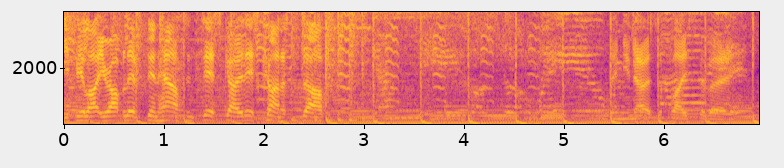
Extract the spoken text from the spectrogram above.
If you like your uplifting house and disco, this kind of stuff, then you know it's the place to be.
